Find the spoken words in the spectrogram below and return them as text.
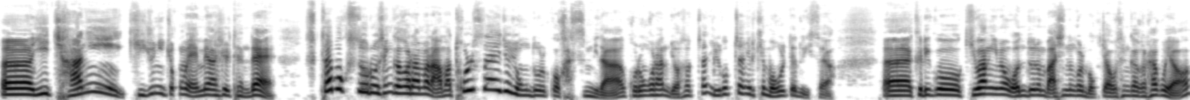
어, 이 잔이 기준이 조금 애매하실 텐데 스타벅스로 생각을 하면 아마 톨 사이즈 정도일 것 같습니다. 그런 걸한 여섯 잔, 일곱 잔 이렇게 먹을 때도 있어요. 아, 그리고 기왕이면 원두는 맛있는 걸 먹자고 생각을 하고요.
